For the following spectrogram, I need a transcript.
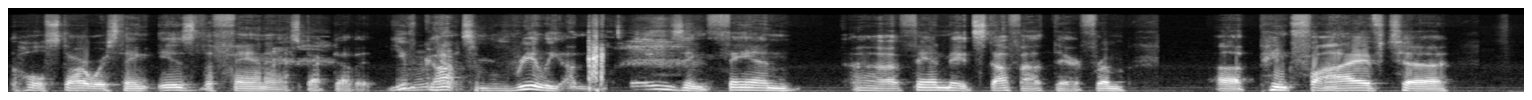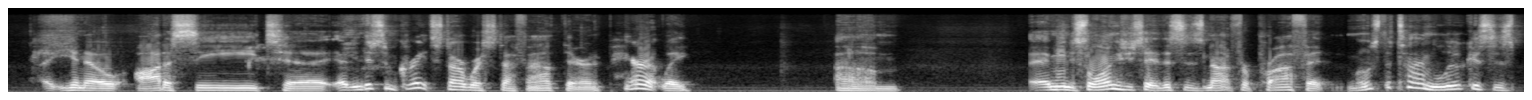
the whole Star Wars thing is the fan aspect of it. You've Mhm. got some really amazing fan uh, fan made stuff out there, from uh, Pink Five to you know Odyssey to I mean, there's some great Star Wars stuff out there, and apparently, um, I mean, so long as you say this is not for profit, most of the time Lucas is,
